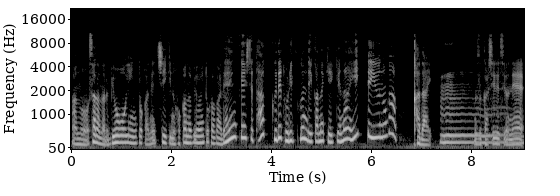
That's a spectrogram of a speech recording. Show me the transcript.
あ、あのさらなる病院とかね地域の他の病院とかが連携してタッグで取り組んでいかなきゃいけないっていうのが課題。うん。難しいですよね。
